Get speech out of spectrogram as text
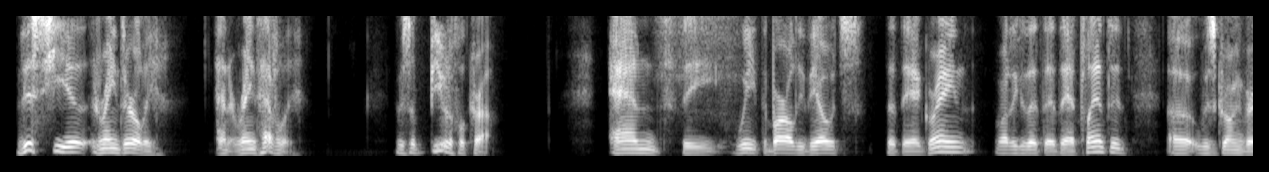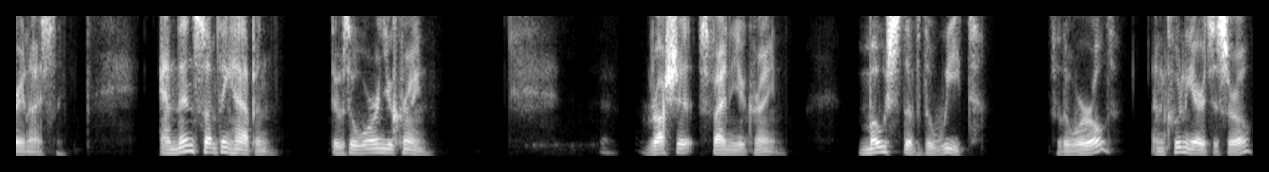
This year it rained early, and it rained heavily. It was a beautiful crop and the wheat, the barley, the oats that they had grain, that they had planted, uh, was growing very nicely. And then something happened. There was a war in Ukraine. Russia is fighting Ukraine. Most of the wheat for the world, including Eretz Yisrael,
